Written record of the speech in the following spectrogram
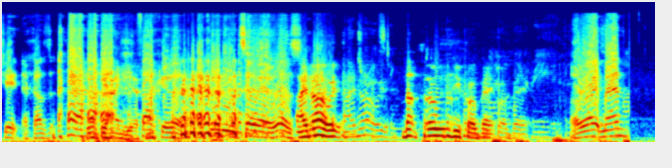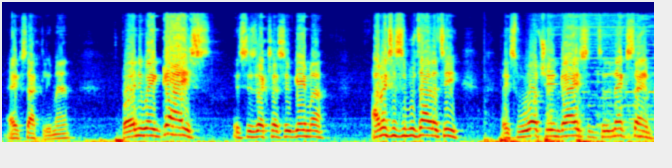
Shit, I can't. behind you. Fuck it. I couldn't even tell where it was. I know. It, I know. It, that throws you for a bit. All right, man. Exactly, man. But anyway, guys, this is Excessive Gamer. I'm Excessive Brutality. Thanks for watching, guys. Until next time.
